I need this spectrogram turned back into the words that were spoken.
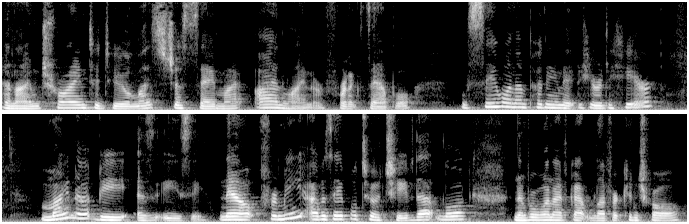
and I'm trying to do, let's just say my eyeliner for an example, you see when I'm putting it here to here, might not be as easy. Now, for me, I was able to achieve that look. Number one, I've got lever control,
